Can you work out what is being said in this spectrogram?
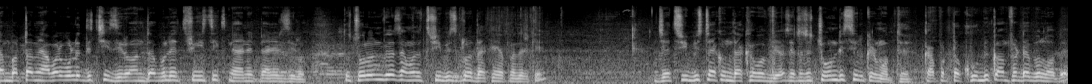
নাম্বারটা আমি আবার বলে দিচ্ছি zero one double eight three six nine eight nine eight zero তো চলুন ভিওজ আমাদের থ্রি পিসগুলো দেখাই আপনাদেরকে। যে থ্রি পিসটা এখন দেখাবো বিয়াস এটা হচ্ছে চন্ডি সিল্কের মধ্যে। কাপড়টা খুবই কমফোর্টেবল হবে।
